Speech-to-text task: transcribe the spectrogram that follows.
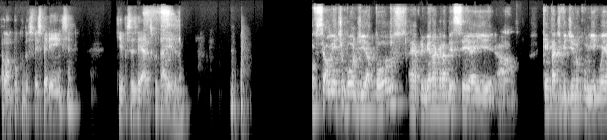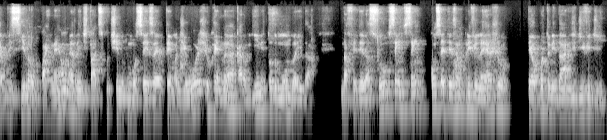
falar um pouco da sua experiência, que vocês vieram escutar ele, né? Oficialmente, bom dia a todos. É, primeiro, agradecer aí a quem está dividindo comigo aí, a Priscila, o painel, né? A gente está discutindo com vocês aí o tema de hoje, o Renan, a Caroline, todo mundo aí da, da Federação. Sem, sem, com certeza é um privilégio ter a oportunidade de dividir.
